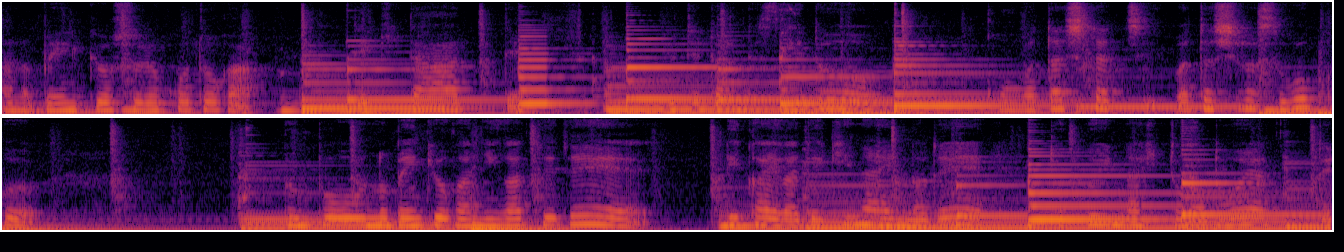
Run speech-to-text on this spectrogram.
あの勉強することができたって言ってたんですけどこう私たち私はすごく文法の勉強が苦手で理解ができないので得意な人はどうやって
